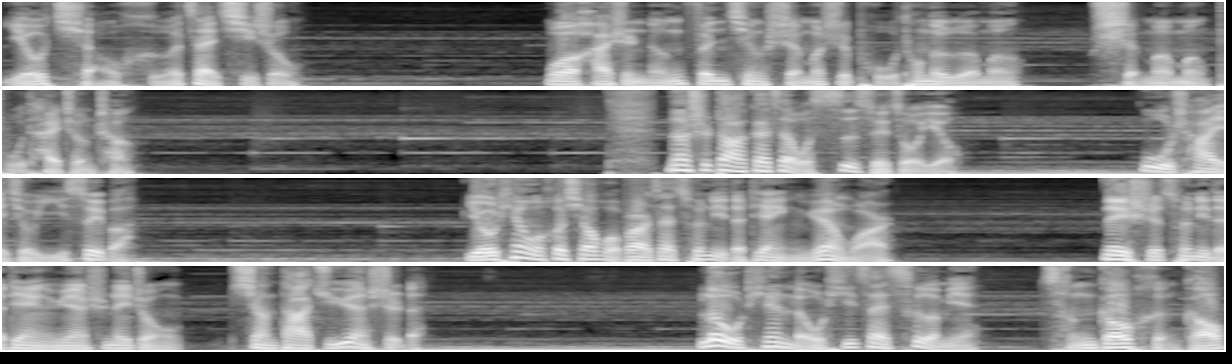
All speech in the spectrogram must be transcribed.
有巧合在其中。我还是能分清什么是普通的噩梦，什么梦不太正常。那是大概在我四岁左右，误差也就一岁吧。有天我和小伙伴在村里的电影院玩，那时村里的电影院是那种像大剧院似的，露天楼梯在侧面，层高很高，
